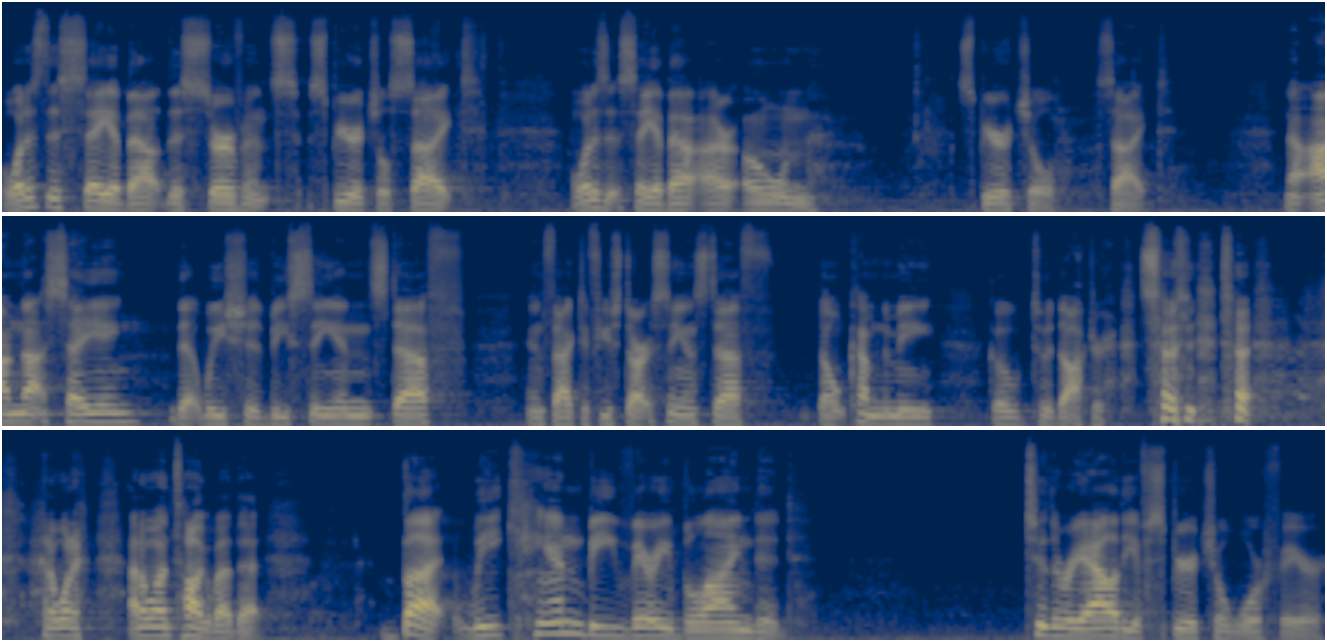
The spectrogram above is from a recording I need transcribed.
What does this say about this servant's spiritual sight? What does it say about our own spiritual sight? Now, I'm not saying that we should be seeing stuff. In fact, if you start seeing stuff, don't come to me, go to a doctor. So I don't want to I don't want to talk about that. But we can be very blinded to the reality of spiritual warfare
